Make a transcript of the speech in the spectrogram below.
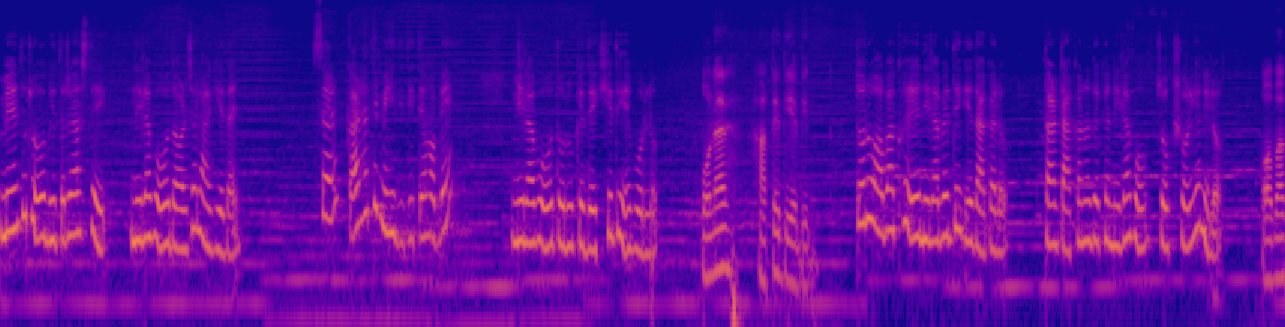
মেয়ে দুটো ভিতরে আসতেই নীলাভ দরজা লাগিয়ে দেয়। স্যার কার হাতে মেহেদি দিতে হবে? নীলাভ তরুকে দেখিয়ে দিয়ে বলল। ওনার হাতে দিয়ে দিন। তরু অবাক হয়ে নীলাভের দিকে তাকালো। তার তাকানো দেখে নীলাভ চোখ সরিয়ে নিল। অবাক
